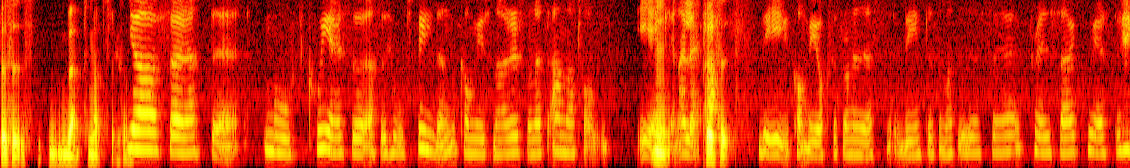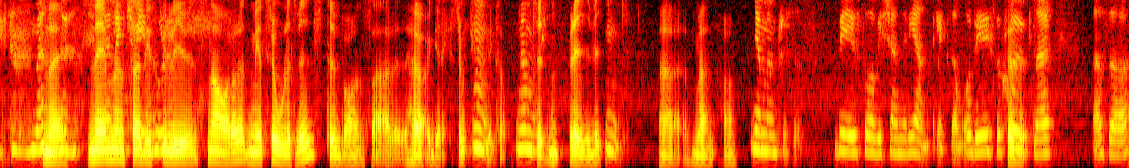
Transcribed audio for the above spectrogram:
precis vem som helst liksom. Ja, för att eh, mot queer så alltså hotbilden kommer ju snarare från ett annat håll egentligen. Eller, ja, Precis. det är, ju- kommer ju också från IS. Det är inte som att IS eh, praisar queers direkt. Men, Nej, nej eller men så här, det skulle ju snarare mer troligtvis typ vara en så här högerextremist Mm. liksom. Ja, Typ precis. Breivik. Mm. Eh, men ja, Ja men precis. Det är ju så vi känner igen det liksom. Och det är så Precis. sjukt när alltså,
